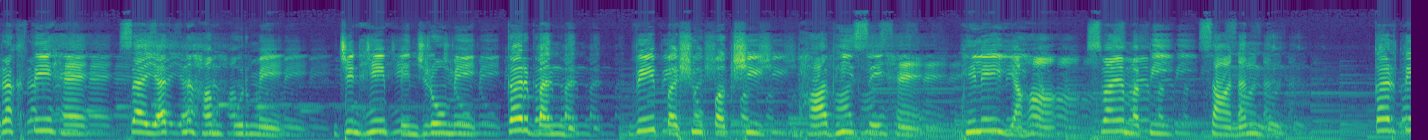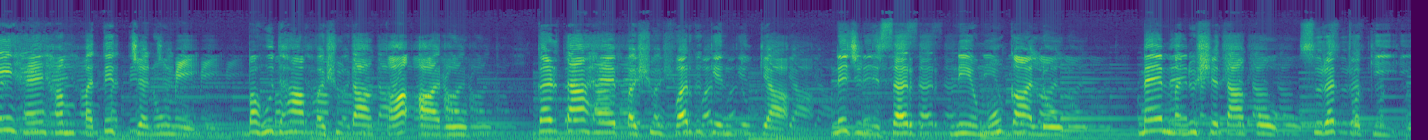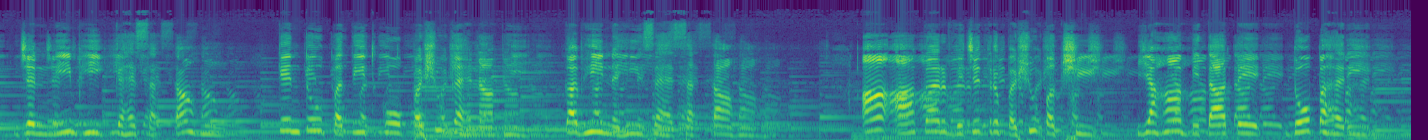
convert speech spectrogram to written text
रखते हैं सयत्न हमपुर में, जिन्हें पिंजरों में कर बंद। वे पशु पक्षी भाभी से हैं। हिले यहाँ स्वयं अपी सानंद। करते हैं हम पतित जनों में, बहुधा पशुता का आरोप। करता है पशु वर्ग किंतु क्या? निज निसर्ग नियमों का लोभ मैं मनुष्यता को सुरत्व की जननी भी कह सकता हूँ। किंतु पतित को पशु कहना भी कभी नहीं सह सकता हूँ। आ आकर विचित्र पशु पक्षी यहाँ बिताते दोपहरी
